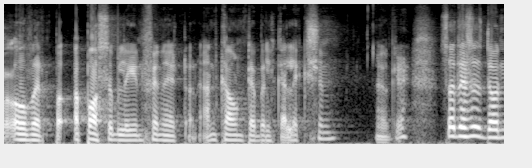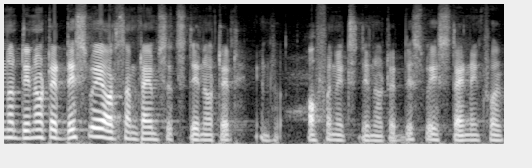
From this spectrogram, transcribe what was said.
over a possibly infinite or uncountable collection okay. So this is denoted this way or sometimes it's denoted in often it's denoted this way standing for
